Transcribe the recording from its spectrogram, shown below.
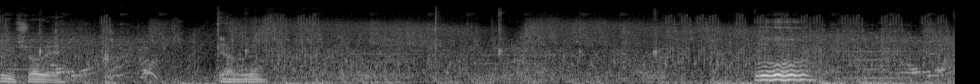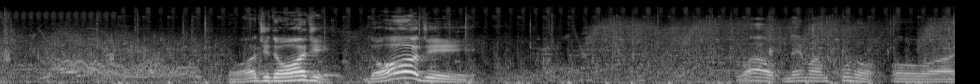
Vidiš ove. Ja ne vidim. Dođi, dođi! Dođi! Wow, nemam puno ovaj...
